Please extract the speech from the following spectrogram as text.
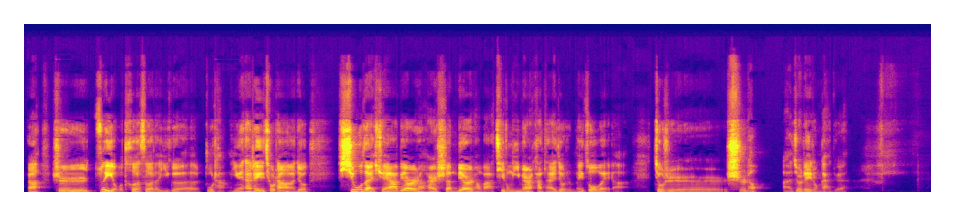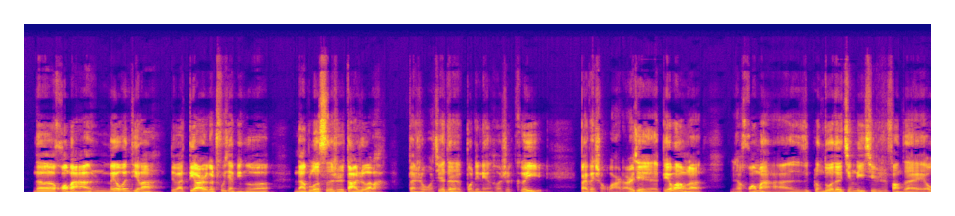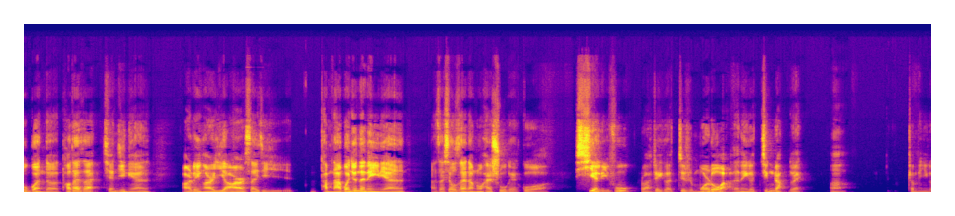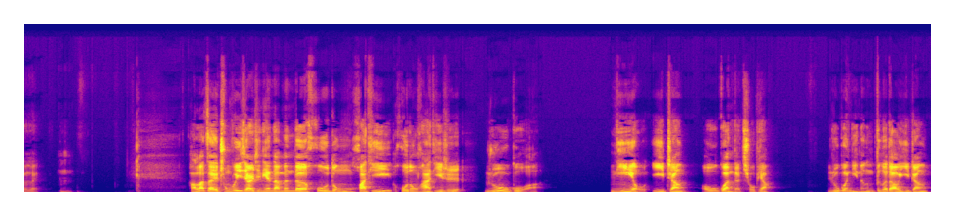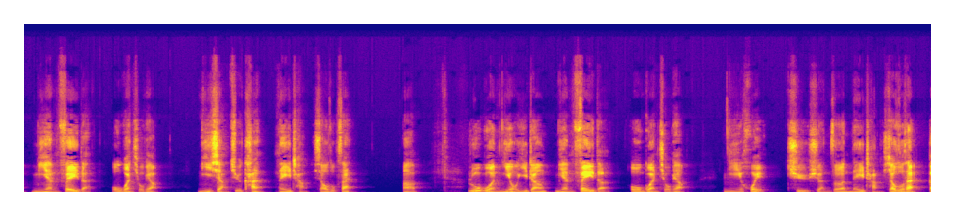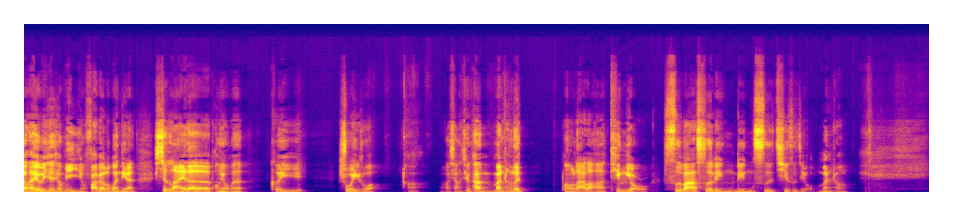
啊，是最有特色的一个主场，因为它这个球场好像就修在悬崖边上还是山边上吧，其中一面看台就是没座位啊。就是石头啊，就这种感觉。那皇马没有问题了，对吧？第二个出线名额，那不勒斯是大热了。但是我觉得柏林联合是可以掰掰手腕的，而且别忘了，皇马更多的精力其实是放在欧冠的淘汰赛。前几年，二零二一二二赛季他们拿冠军的那一年啊，在小组赛当中还输给过谢里夫，是吧？这个就是摩尔多瓦的那个警长队。啊，这么一个队，嗯，好了，再重复一下今天咱们的互动话题。互动话题是：如果你有一张欧冠的球票，如果你能得到一张免费的欧冠球票，你想去看哪场小组赛？啊，如果你有一张免费的欧冠球票，你会？去选择哪场小组赛？刚才有一些球迷已经发表了观点，新来的朋友们可以说一说啊啊！想去看曼城的朋友来了啊！听友四八四零零四七四九，曼城，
